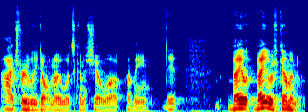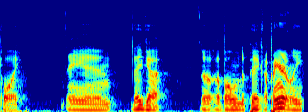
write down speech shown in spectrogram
I, I truly don't know what's going to show up. I mean, it Baylor, Baylor's coming to play, and they've got a, a bone to pick. Apparently,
